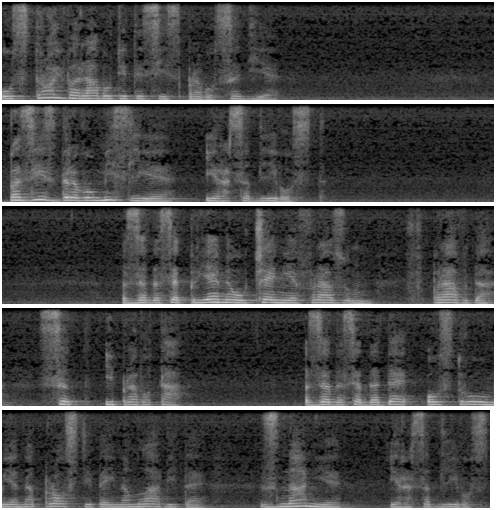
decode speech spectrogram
Устройва работите си с правосъдие. Пази здравомислие и разсъдливост. За да се приеме учение в разум, в правда, съд и правота, за да се даде остроумие на простите и на младите, знание и разсъдливост.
